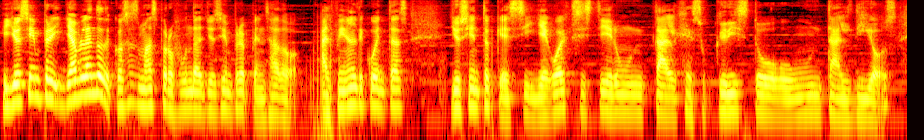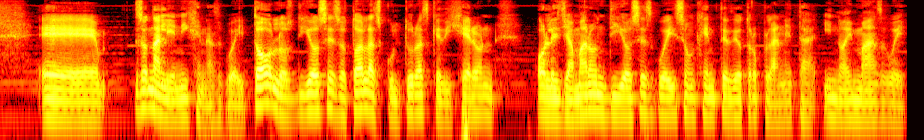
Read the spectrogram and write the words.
y yo siempre, ya hablando de cosas más profundas, yo siempre he pensado, al final de cuentas, yo siento que si llegó a existir un tal Jesucristo o un tal Dios, eh, son alienígenas, güey. Todos los dioses o todas las culturas que dijeron o les llamaron dioses, güey, son gente de otro planeta y no hay más, güey.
